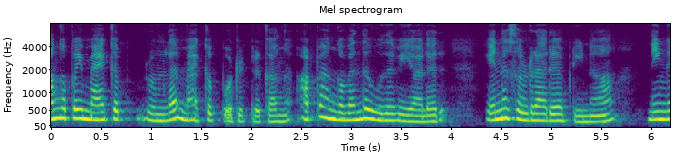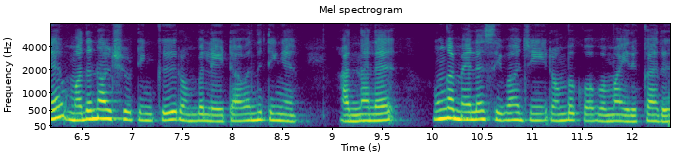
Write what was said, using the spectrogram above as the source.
அங்கே போய் மேக்கப் ரூமில் மேக்கப் போட்டுட்ருக்காங்க அப்போ அங்கே வந்த உதவியாளர் என்ன சொல்கிறாரு அப்படின்னா நீங்கள் மொதல் நாள் ஷூட்டிங்க்கு ரொம்ப லேட்டாக வந்துட்டீங்க. அதனால் உங்கள் மேலே சிவாஜி ரொம்ப கோபமாக இருக்கார்.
